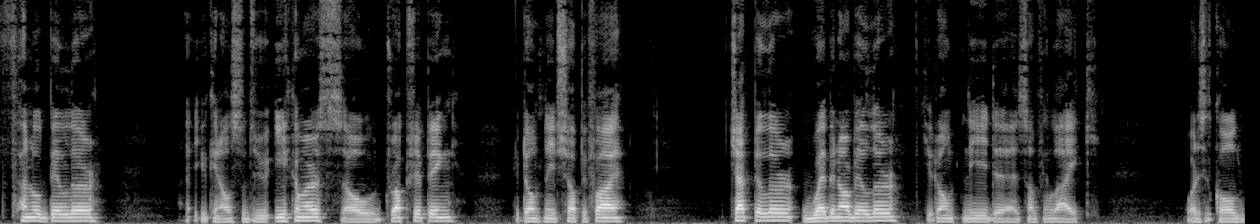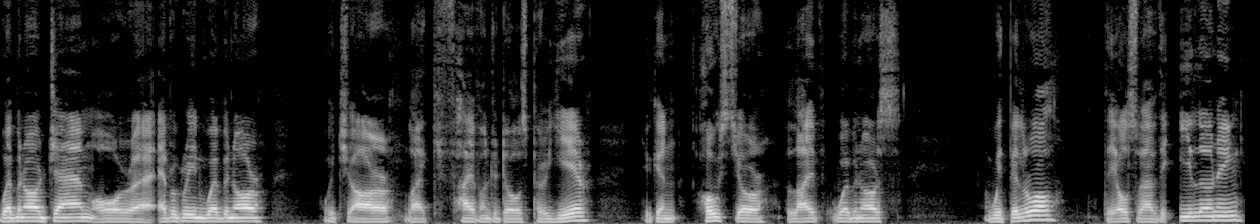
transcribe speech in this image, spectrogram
funnel builder. Uh, you can also do e-commerce, so drop shipping. You don't need Shopify. Chat builder, webinar builder. You don't need uh, something like what is it called WebinarJam or uh, evergreen webinar which are like $500 per year. You can host your live webinars with builderall they also have the e-learning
